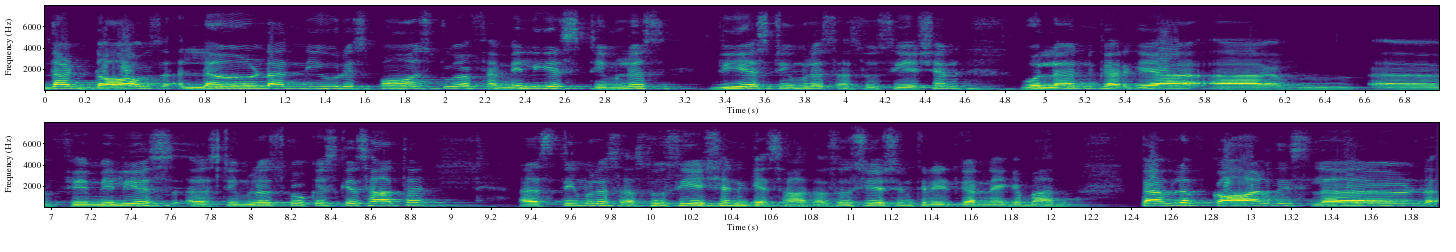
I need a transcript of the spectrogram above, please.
The dogs learn a new response to a familiar stimulus we stimulus association वो लर्न कर गया फेमिलियर स्टिमुलस को किसके साथ है? स्टिमुलस एसोसिएशन के साथ एसोसिएशन क्रिएट करने के बाद। Pavlov call this learn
